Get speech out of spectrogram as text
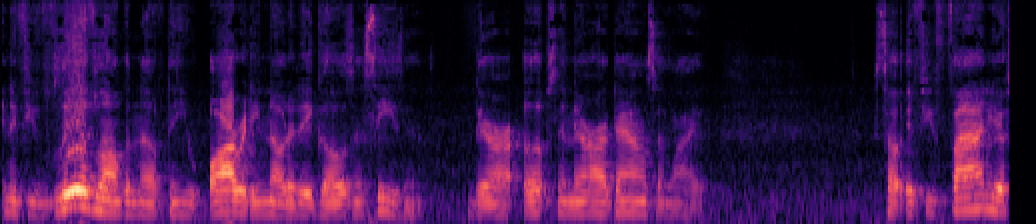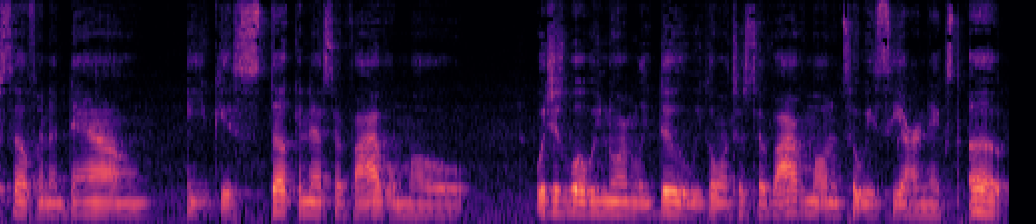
And if you live long enough, then you already know that it goes in seasons. There are ups and there are downs in life. So if you find yourself in a down and you get stuck in that survival mode, which is what we normally do, we go into survival mode until we see our next up.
